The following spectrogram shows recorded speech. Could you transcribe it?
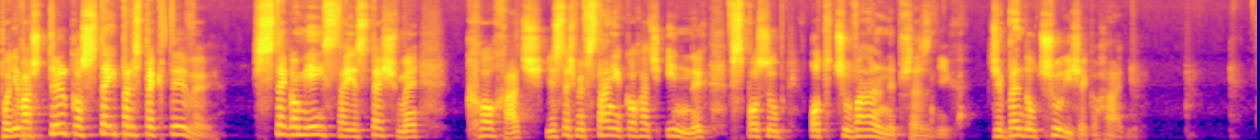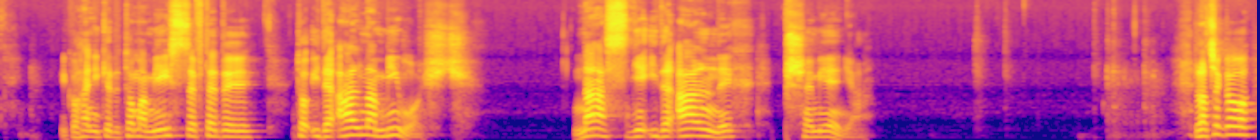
ponieważ tylko z tej perspektywy, z tego miejsca jesteśmy kochać, jesteśmy w stanie kochać innych w sposób odczuwalny przez nich, gdzie będą czuli się kochani. I kochani, kiedy to ma miejsce, wtedy to idealna miłość nas, nieidealnych, przemienia. Dlaczego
